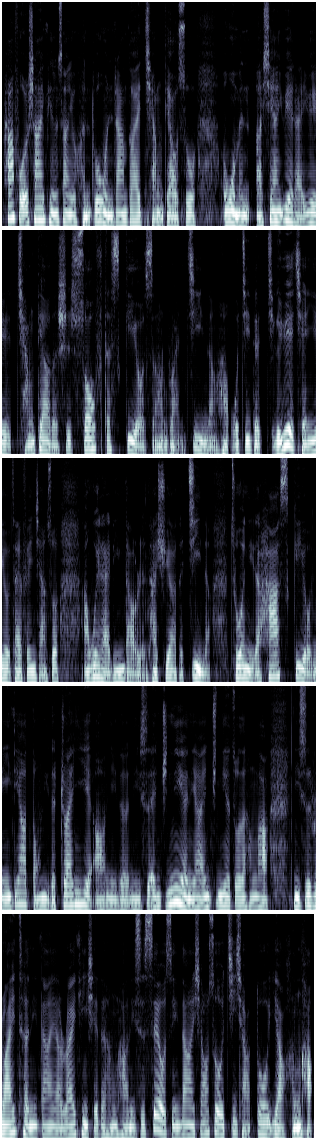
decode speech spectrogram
哈佛商业评论上有很多文章都在强调说，我们啊现在越来越强调的是 soft skills 啊软技能哈。我记得几个月前也有在分享说啊，未来领导人他需要的技能，除了你的 hard skill，你一定要懂你的专业啊，你的你是 engineer，你要 engineer 做得很好；你是 writer，你当然要 writing 写得很好；你是 sales，你当然销售技巧都要很好。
